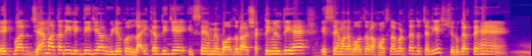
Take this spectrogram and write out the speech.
एक बार जय माता दी लिख दीजिए और वीडियो को लाइक कर दीजिए। इससे हमें बहुत ज़्यादा शक्ति मिलती मिलती है। इससे हमारा बहुत ज़्यादा हौसला बढ़ता है तो चलिए शुरू करते हैं।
